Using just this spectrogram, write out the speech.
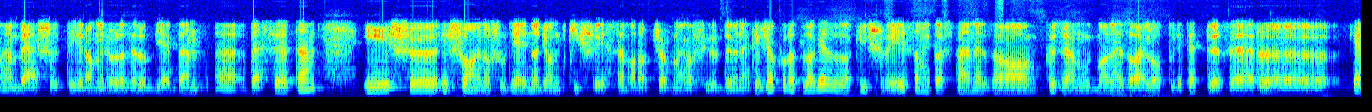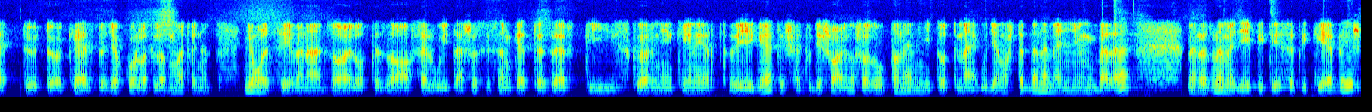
olyan belső tér, amiről az előbbiekben beszéltem, és, és sajnos ugye egy nagyon kis része maradt csak meg a fürdőnek. És gyakorlatilag ez az a kis rész, amit aztán ez a közelmúltban lezajlott, ugye 2000 2002-től kezdve gyakorlatilag majd, hogy nem 8 éven át zajlott ez a felújítás, azt hiszem 2010 környékén ért véget, és hát ugye sajnos azóta nem nyitott meg. Ugye most ebben nem menjünk bele, mert az nem egy építészeti kérdés,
